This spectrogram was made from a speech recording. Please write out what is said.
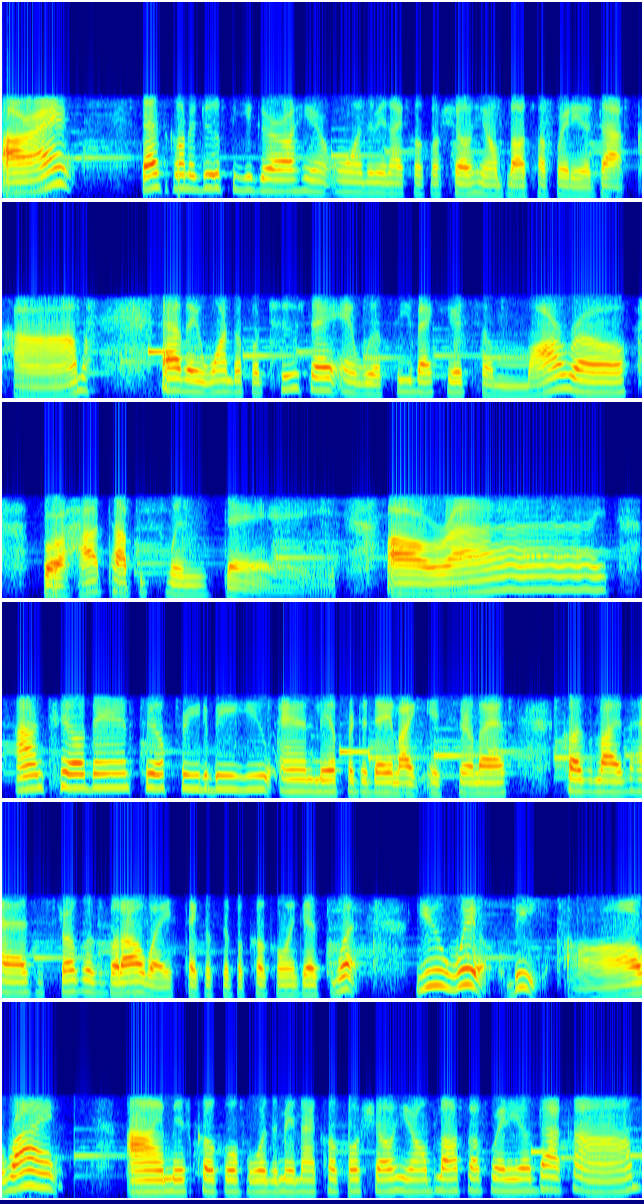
All right? That's going to do it for you, girl, here on the Midnight Coco Show here on blogtalkradio.com. Have a wonderful Tuesday, and we'll see you back here tomorrow for Hot Topics Wednesday. All right. Until then, feel free to be you and live for today like it's your last. Because life has its struggles, but always take a sip of cocoa, and guess what? You will be all right. I'm Miss Coco for the Midnight Coco Show here on blogtalkradio.com.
